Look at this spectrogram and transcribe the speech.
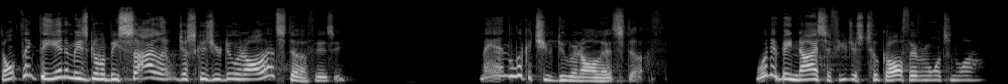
Don't think the enemy's going to be silent just because you're doing all that stuff, is he? Man, look at you doing all that stuff. Wouldn't it be nice if you just took off every once in a while?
